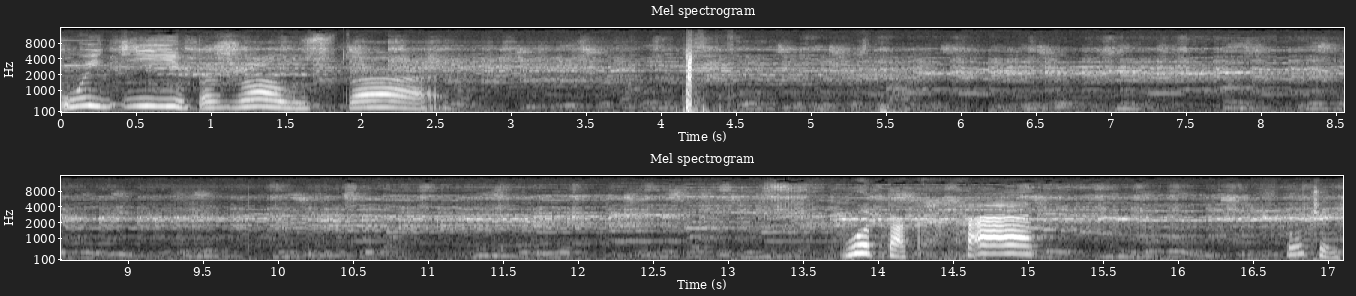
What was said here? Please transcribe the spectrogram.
Уйди, пожалуйста. Вот так. Ха. Получай.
